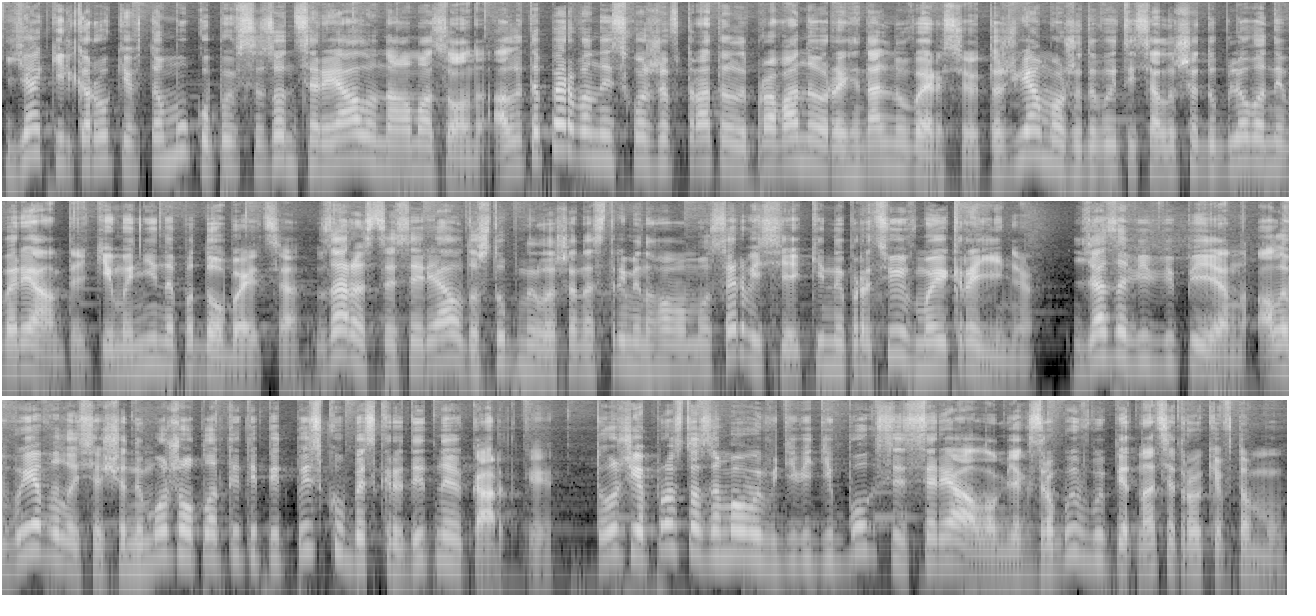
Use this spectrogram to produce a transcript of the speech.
Я кілька років тому купив сезон серіалу на Amazon, але тепер вони, схоже, втратили права на оригінальну версію, тож я можу дивитися лише дубльований варіант, який мені не подобається. Зараз цей серіал доступний лише на стрімінговому сервісі, який не працює в моїй країні. Я завів VPN, але виявилося, що не можу оплатити підписку без кредитної картки. Тож я просто замовив DVD бокси з серіалом, як зробив би 15 років тому.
